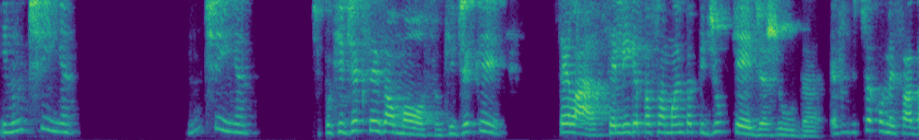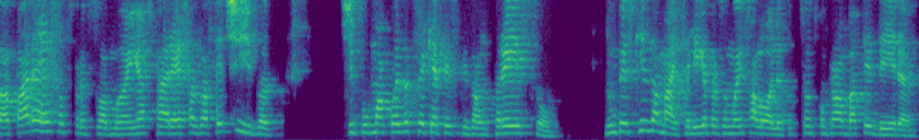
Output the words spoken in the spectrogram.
E não tinha. Não tinha. Tipo, que dia que vocês almoçam? Que dia que, sei lá, você liga para sua mãe para pedir o quê de ajuda? Eu você precisa começar a dar tarefas para sua mãe, tarefas afetivas. Tipo, uma coisa que você quer pesquisar um preço, não pesquisa mais. Você liga para sua mãe e fala: Olha, eu tô precisando comprar uma batedeira.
